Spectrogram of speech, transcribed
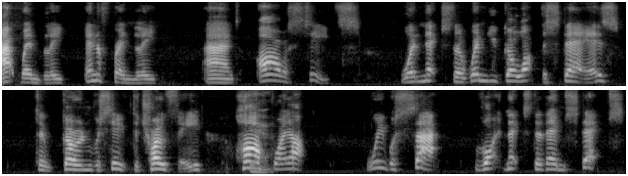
at wembley in a friendly and our seats were next to when you go up the stairs to go and receive the trophy halfway up we were sat right next to them steps.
